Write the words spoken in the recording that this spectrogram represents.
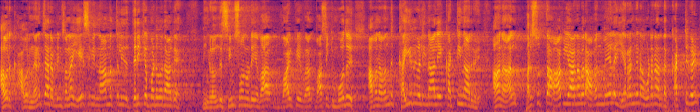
அவருக்கு அவர் நினைச்சார் அப்படின்னு சொன்னா இயேசுவின் நாமத்தில் இது தெரிக்கப்படுவதாக நீங்கள் வந்து சிம்சோனுடைய வா வாழ்க்கை வா- வாசிக்கும் போது அவனை வந்து கயிறுகளினாலே கட்டினார்கள். ஆனால் பரிசுத்த ஆவியானவர் அவன் மேலே இறங்கின உடனே அந்த கட்டுகள்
